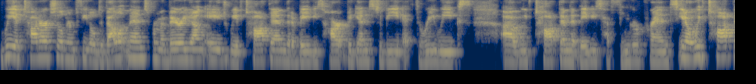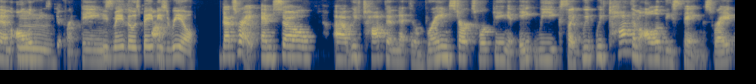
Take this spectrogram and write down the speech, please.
we have taught our children fetal development from a very young age. We have taught them that a baby's heart begins to beat at three weeks. Uh, we've taught them that babies have fingerprints. You know, we've taught them all mm. of these mm. different things. You've made those babies um, real. That's right. And so uh, we've taught them that their brain starts working at eight weeks. Like we, we've taught them all of these things, right?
